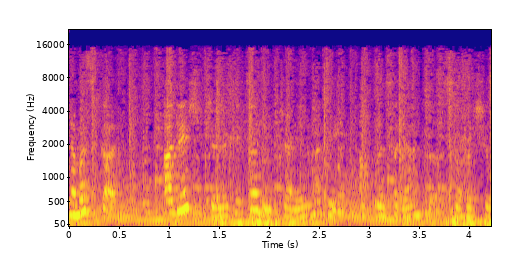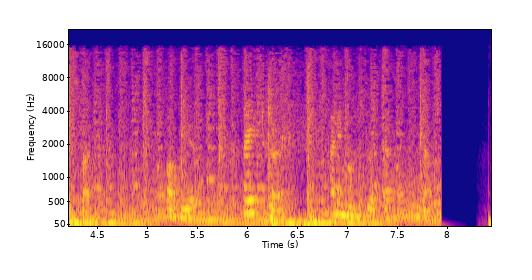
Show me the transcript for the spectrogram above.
नमस्कार. आदेश जनतेचा न्यूज चॅनेलमध्ये आपलं सगळ्यांचं सहर्ष स्वागत. पाहूयात काही ठळक आणि महत्त्वाच्या घडामोडी.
